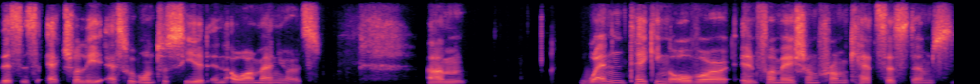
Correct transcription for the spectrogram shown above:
this is actually as we want to see it in our manuals. Um, when taking over information from CAD systems,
